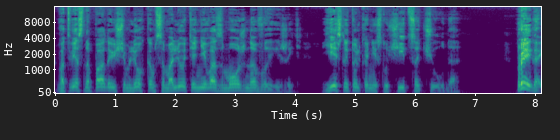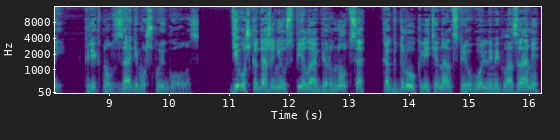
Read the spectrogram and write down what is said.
В отвесно падающем легком самолете невозможно выжить, если только не случится чудо. «Прыгай!» — крикнул сзади мужской голос. Девушка даже не успела обернуться, как вдруг лейтенант с треугольными глазами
